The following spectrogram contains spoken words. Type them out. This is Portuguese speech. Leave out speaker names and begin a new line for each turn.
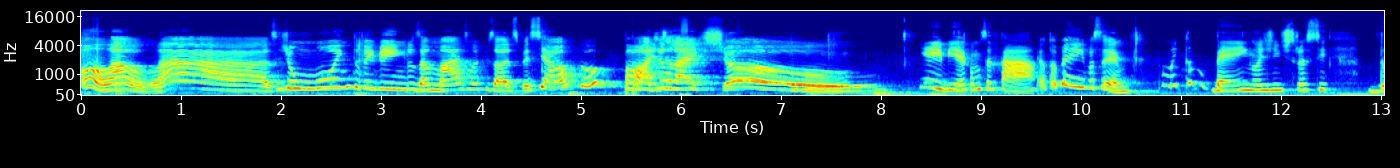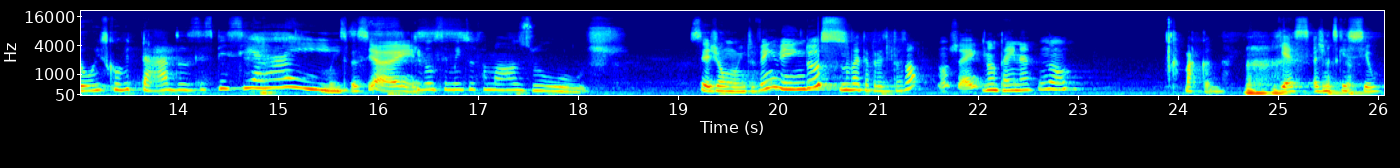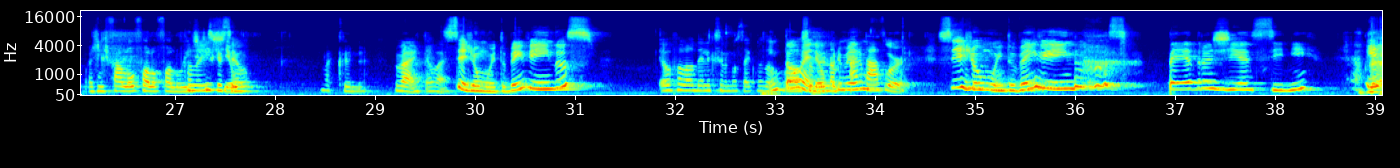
Olá, olá! Sejam muito bem-vindos a mais um episódio especial do Pod Like Show!
E aí, Bia, como você tá?
Eu tô bem, e você?
Muito bem. Hoje a gente trouxe dois convidados especiais.
Muito especiais.
Que vão ser muito famosos.
Sejam muito bem-vindos.
Não vai ter apresentação?
Não sei.
Não tem, né?
Não.
Bacana.
Yes, a gente esqueceu. A gente falou, falou, falou e
Falou e
esqueceu.
Bacana. Vai, então vai.
Sejam muito bem-vindos.
Eu vou falar o dele que você não consegue fazer.
Então, ele é o primeiro
ah, tá.
flor. Sejam muito bem-vindos.
Pedro Giancini.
